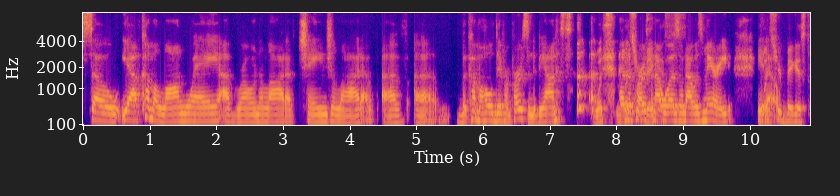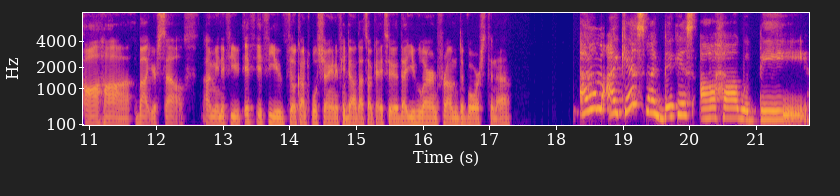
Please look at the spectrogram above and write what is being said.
So yeah, I've come a long way. I've grown a lot. I've changed a lot. I've, I've um, become a whole different person, to be honest, What's, than the what's your person I was when I was married. You What's know, your biggest aha about yourself? I mean, if you if if you feel comfortable sharing, if you don't, that's okay too. That you've learned from divorce to now. Um, I guess my biggest aha would be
